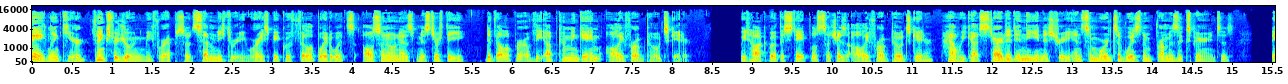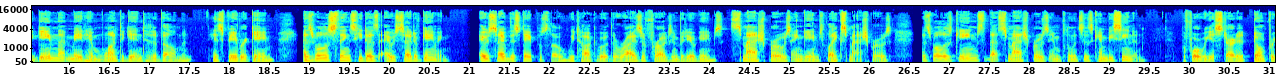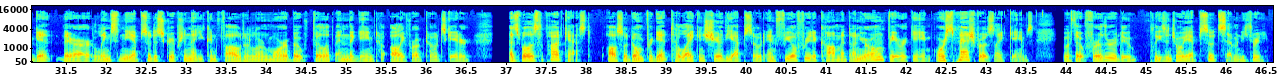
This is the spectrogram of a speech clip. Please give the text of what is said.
Hey, Link here. Thanks for joining me for episode 73, where I speak with Phillip Woytowitz, also known as Mr. Thee, developer of the upcoming game Olliefrog Toad Skater. We talk about the staples such as Olliefrog Toad Skater, how he got started in the industry, and some words of wisdom from his experiences, the game that made him want to get into development, his favorite game, as well as things he does outside of gaming. Outside of the staples, though, we talk about the rise of frogs in video games, Smash Bros, and games like Smash Bros, as well as games that Smash Bros influences can be seen in. Before we get started, don't forget there are links in the episode description that you can follow to learn more about Phillip and the game to Olliefrog Toad Skater, as well as the podcast. Also, don't forget to like and share the episode, and feel free to comment on your own favorite game or Smash Bros. like games. Without further ado, please enjoy episode 73.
